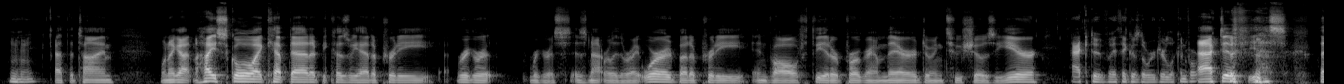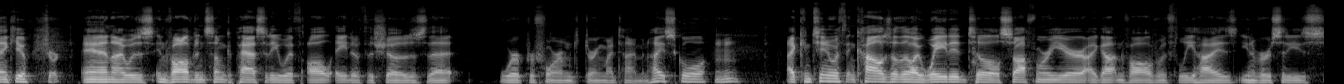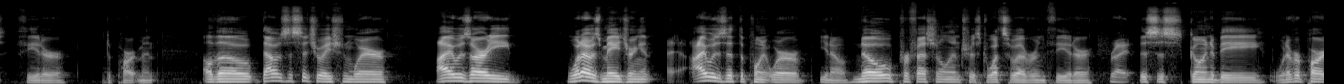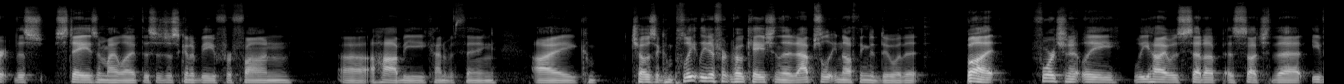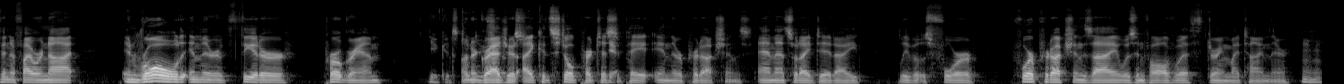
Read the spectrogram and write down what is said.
at the time. When I got in high school, I kept at it because we had a pretty rigorous rigorous is not really the right word, but a pretty involved theater program there, doing two shows a year. Active, I think, is the word you're looking for. Active, yes, thank you. Sure. And I was involved in some capacity with all eight of the shows that were performed during my time in high school. Mm-hmm. I continued with in college, although I waited till sophomore year. I got involved with Lehigh's University's theater department. Although that was a situation where I was already what I was majoring in. I was at the point where you know no professional interest whatsoever in theater. Right. This is going to be whatever part this stays in my life. This is just going to be for fun, uh, a hobby kind of a thing. I com- chose a completely different vocation that had absolutely nothing to do with it. But fortunately, Lehigh was set up as such that even if I were not enrolled in their theater program, You could still undergraduate. I could still participate in their productions, and that's what I did. I believe it was four four productions I was involved with during my time there. Mm-hmm.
